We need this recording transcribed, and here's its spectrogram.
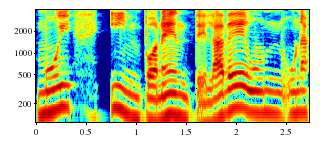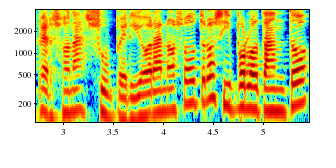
muy imponente, la de una persona superior a nosotros y por lo tanto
